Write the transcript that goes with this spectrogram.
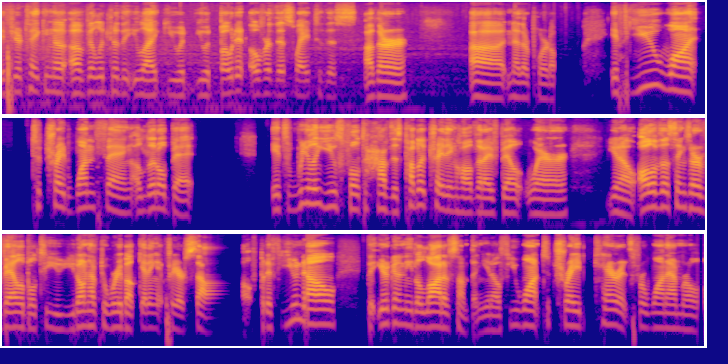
If you're taking a, a villager that you like, you would you would boat it over this way to this other uh, Nether portal. If you want to trade one thing a little bit, it's really useful to have this public trading hall that I've built where, you know, all of those things are available to you. You don't have to worry about getting it for yourself. But if you know that you're going to need a lot of something, you know, if you want to trade carrots for one emerald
